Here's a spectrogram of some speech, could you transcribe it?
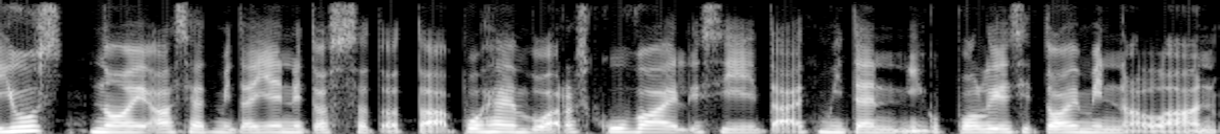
just noi asiat, mitä Jenni tuossa tota, puheenvuorossa kuvaili siitä, että miten niin kuin poliisi toiminnallaan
